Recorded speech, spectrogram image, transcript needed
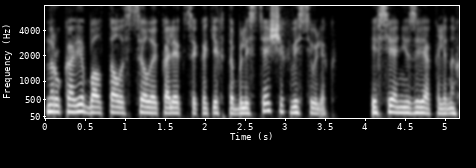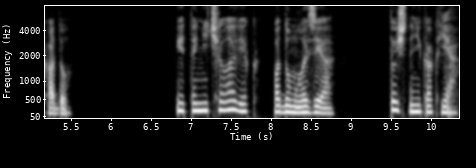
На рукаве болталась целая коллекция каких-то блестящих висюлек, и все они звякали на ходу. «Это не человек», — подумала Зия. «Точно не как я».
